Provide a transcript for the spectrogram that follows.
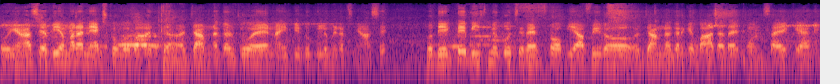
तो यहाँ से अभी हमारा नेक्स्ट होगा जा, जामनगर जो है 92 किलोमीटर यहाँ से। तो देखते हैं बीच में कुछ रेस्ट स्टॉप या फिर जामनगर के बाद आता है कौन सा है क्या नहीं।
